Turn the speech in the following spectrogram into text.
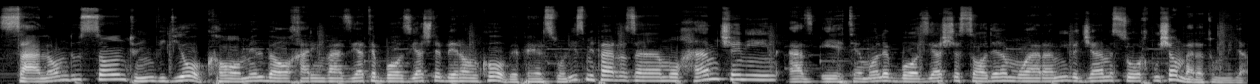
سلام دوستان تو این ویدیو کامل به آخرین وضعیت بازگشت برانکو به پرسپولیس می‌پردازم و همچنین از احتمال بازگشت صادق محرمی به جمع سرخپوشان براتون میگم.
